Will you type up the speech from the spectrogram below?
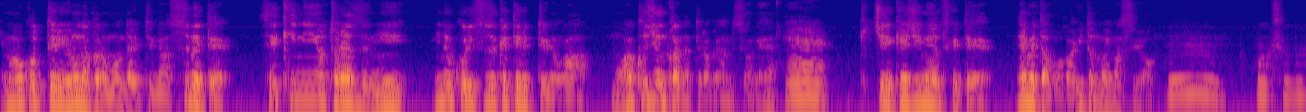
今起こっている世の中の問題っていうのは全て責任を取らずに居残り続けてるっていうのがもう悪循環になってるわけなんですよね。え。ねきっちりけじめをつけて辞めた方がいいと思いますよ。え。うん。もうその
